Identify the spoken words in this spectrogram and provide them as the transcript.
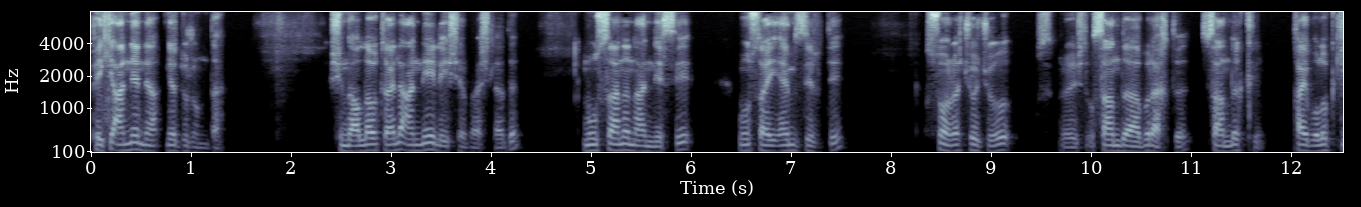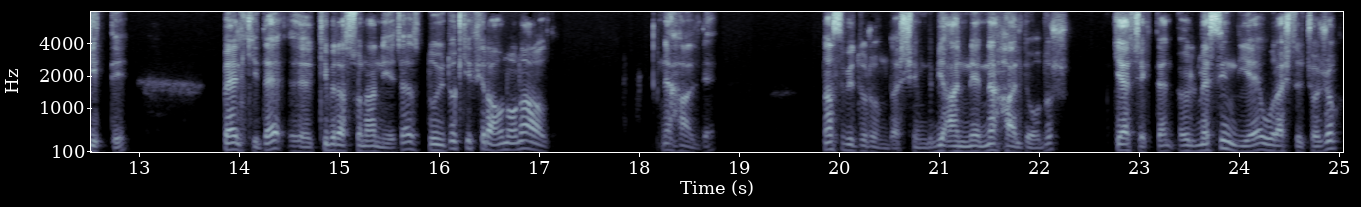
Peki anne ne, ne durumda? Şimdi Allahu Teala anneyle işe başladı. Musa'nın annesi Musa'yı emzirdi. Sonra çocuğu işte sandığa bıraktı. Sandık kaybolup gitti. Belki de e, ki biraz sonra anlayacağız. Duydu ki Firavun onu aldı. Ne halde? Nasıl bir durumda şimdi? Bir anne ne halde olur? Gerçekten ölmesin diye uğraştığı çocuk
